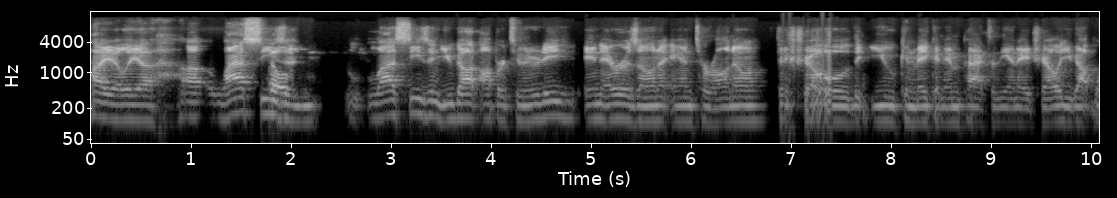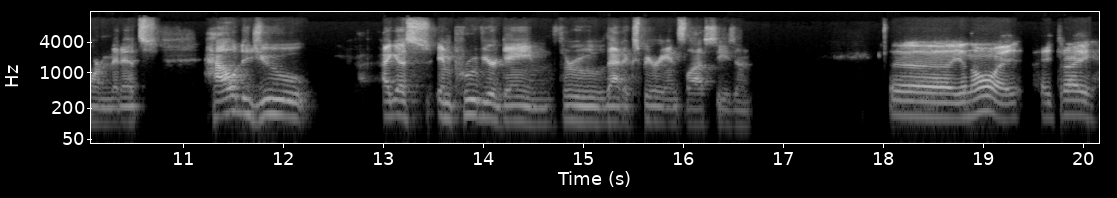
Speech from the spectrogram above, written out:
Hi, Ilya. Uh, last season, last season you got opportunity in Arizona and Toronto to show that you can make an impact in the NHL. You got more minutes. How did you, I guess, improve your game through that experience last season? Uh, you know, I I try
